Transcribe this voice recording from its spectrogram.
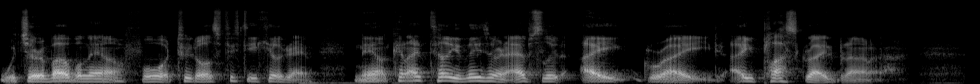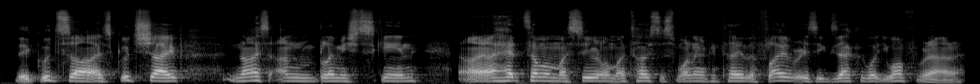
which are available now for $2.50 a kilogram. Now, can I tell you, these are an absolute A grade, A plus grade banana. They're good size, good shape, nice unblemished skin. I had some of my cereal on my toast this morning. I can tell you the flavour is exactly what you want from banana.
